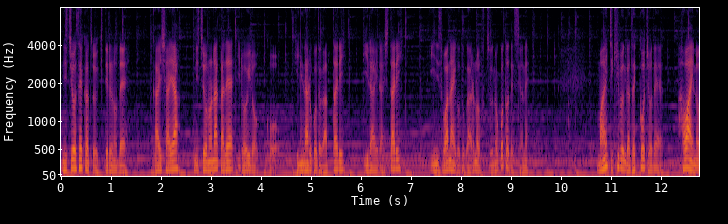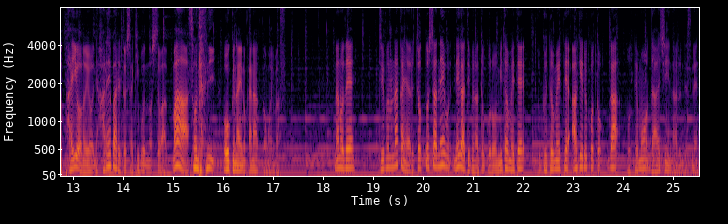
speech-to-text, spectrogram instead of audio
日常生活を生きているので、会社や日常の中でいろいろこう気になることがあったりイライラしたり言いに沿わないことがあるのは普通のことですよね。毎日気分が絶好調でハワイの太陽のように晴れ晴れとした気分の人はまあそんなに多くないのかなと思います。なので自分の中にあるちょっとしたネガティブなところを認めて受け止めてあげることがとても大事になるんですね。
